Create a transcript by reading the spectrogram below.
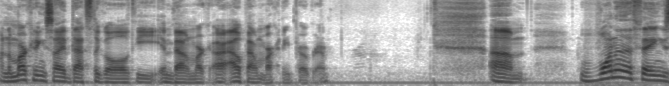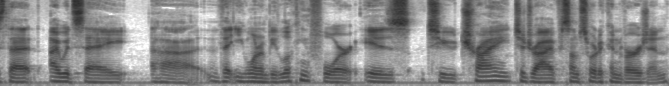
On the marketing side, that's the goal of the inbound mar- uh, outbound marketing program. Um, one of the things that I would say uh, that you want to be looking for is to try to drive some sort of conversion.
